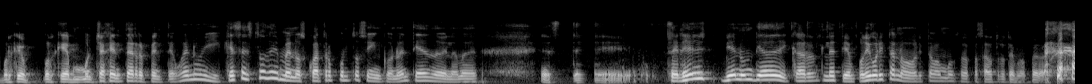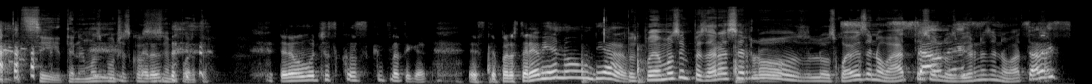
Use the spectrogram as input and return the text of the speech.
porque, porque mucha gente de repente, bueno, ¿y qué es esto de menos 4.5? No entiendo. de la madre. Este, sería bien un día dedicarle tiempo. Digo, ahorita no, ahorita vamos a pasar a otro tema, pero... sí, tenemos muchas cosas en puerta. tenemos muchas cosas que platicar. Este, pero estaría bien, ¿no? Un día. Pues podemos empezar a hacer los, los jueves de novatos o los viernes de novatos. ¿Sabes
